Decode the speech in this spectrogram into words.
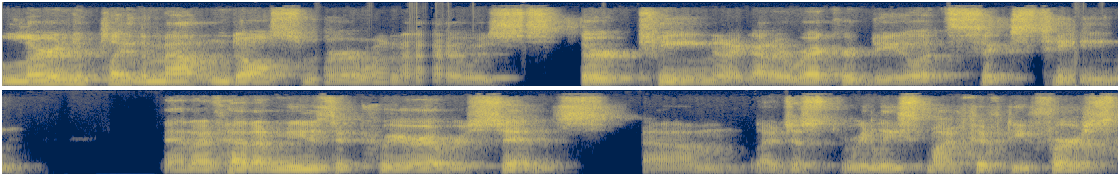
learned to play the mountain dulcimer when I was 13. I got a record deal at 16, and I've had a music career ever since. Um, I just released my 51st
